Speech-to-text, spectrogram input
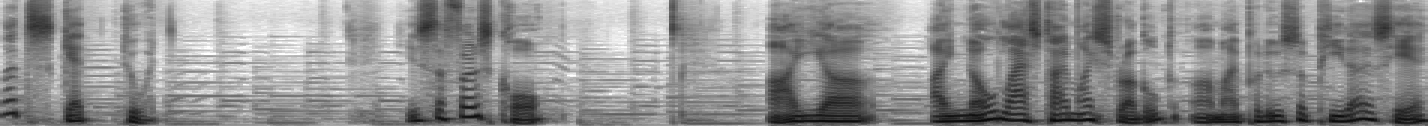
Let's get to it. Here's the first call. I uh, I know last time I struggled. Uh, my producer Peter is here.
